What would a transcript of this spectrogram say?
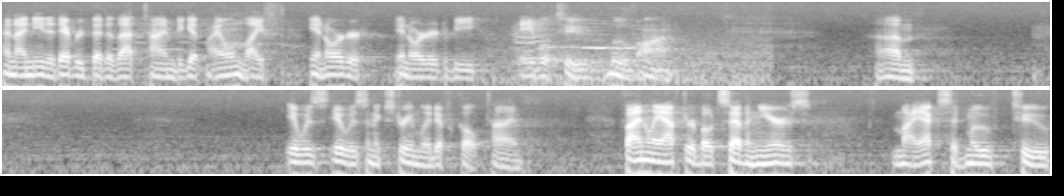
and I needed every bit of that time to get my own life in order, in order to be able to move on. Um, it was it was an extremely difficult time. Finally, after about seven years, my ex had moved to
